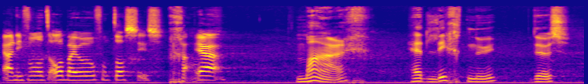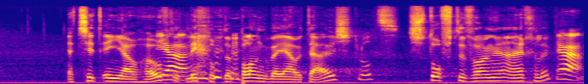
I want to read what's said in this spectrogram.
Ja, die vonden het allebei wel heel fantastisch. Gaaf. Ja, Maar het ligt nu dus. Het zit in jouw hoofd. Ja. Het ligt op de plank bij jou thuis. klopt. Stof te vangen eigenlijk. Ja.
